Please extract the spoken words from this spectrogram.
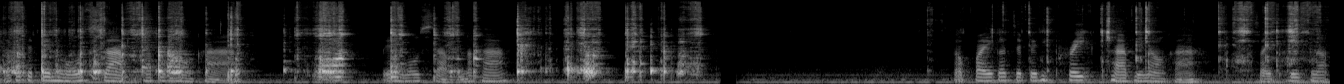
แล้วก็จะเป็นหมูสับค่ะพี่น้องค่ะ เป็นหมูสับนะคะ ต่อไปก็จะเป็นพริกค่ะพี่น้องค่ะ ใส่พริกเนาะ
